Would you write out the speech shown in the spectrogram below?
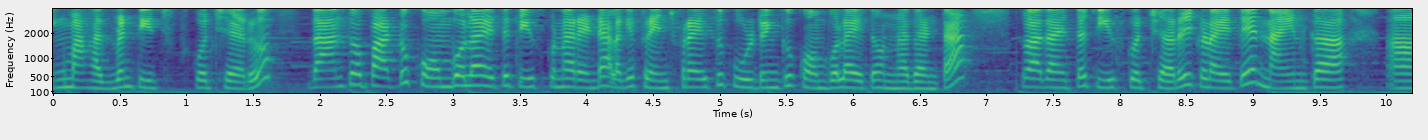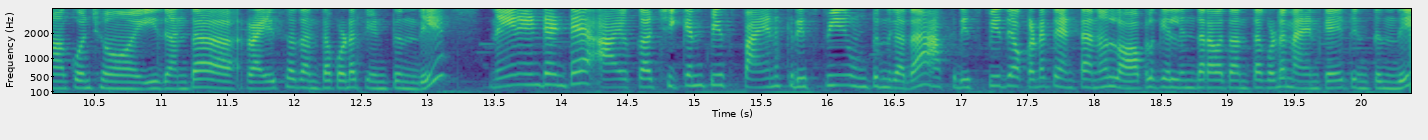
ఇంక మా హస్బెండ్ తీసుకొచ్చారు. దాంతోపాటు కోంబోలో అయితే తీసుకున్నారండి. అలాగే ఫ్రెంచ్ ఫ్రైస్ కూల్ డ్రింక్ కోంబోలో అయితే ఉన్నదంట. సో అదైతే తీసుకొచ్చారు. ఇక్కడ అయితే నైన్కా కొంచెం ఇదంతా రైస్ అదంతా కూడా తింటుంది. నేనేంటంటే ఆ యొక్క చికెన్ పీస్ పైన క్రిస్పీ ఉంటుంది కదా ఆ క్రిస్పీది ఒకటే తింటాను. లోపలికి వెళ్ళిన తర్వాత అంతా కూడా నైన్కాయ తింటుంది.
